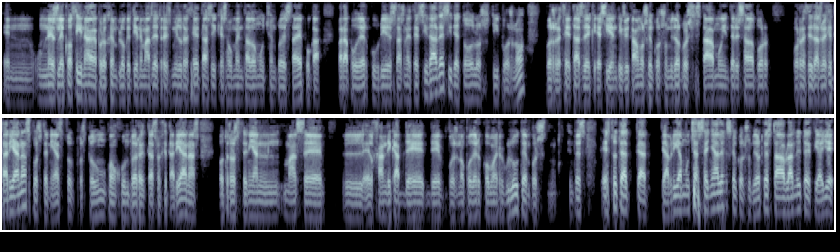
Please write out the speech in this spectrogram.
en un Nestlé Cocina, por ejemplo, que tiene más de 3.000 recetas y que se ha aumentado mucho en toda esta época para poder cubrir estas necesidades y de todos los tipos, ¿no? Pues recetas de que si identificamos que el consumidor pues estaba muy interesado por, por recetas vegetarianas, pues tenías pues todo un conjunto de recetas vegetarianas. Otros tenían más eh, el, el hándicap de, de, pues no poder comer gluten. Pues entonces esto te, te, te abría muchas señales que el consumidor te estaba hablando y te decía, oye,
